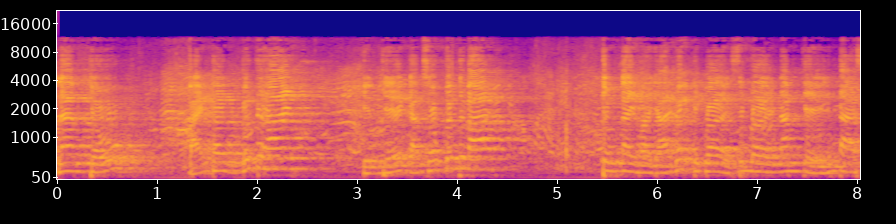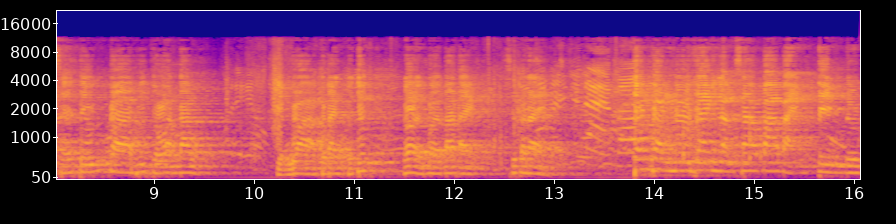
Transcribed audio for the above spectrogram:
làm chủ bản thân. Bước thứ hai, kiềm chế cảm xúc. Bước thứ ba, chung tay hòa giải rất tuyệt vời. Xin mời năm chị chúng ta sẽ tiến qua phía chỗ anh đăng. Nhận quà của ban tổ chức. Rồi, mời ba bạn. Xin ba đây trong vòng 10 giây làm sao ba bạn tìm được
